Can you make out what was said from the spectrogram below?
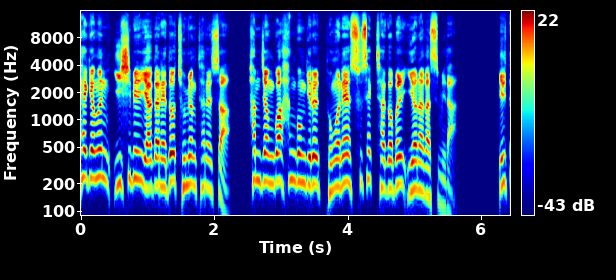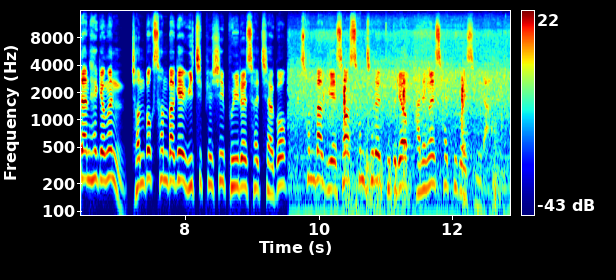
해경은 20일 야간에도 조명탄을 쏴 함정과 항공기를 동원해 수색 작업을 이어나갔습니다. 일단 해경은 전복 선박의 위치 표시 부위를 설치하고 선박 위에서 선체를 두드려 반응을 살피고 있습니다.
